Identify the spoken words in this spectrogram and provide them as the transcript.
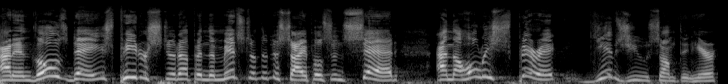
And in those days, Peter stood up in the midst of the disciples and said, and the Holy Spirit gives you something here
